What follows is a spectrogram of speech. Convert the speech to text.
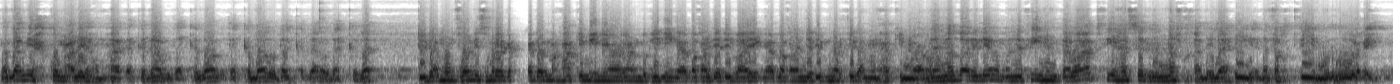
ما قام يحكم عليهم هذا كذا وذا كذا وذا كذا وذا كذا وذا كذا tidak memfonis mereka dan menghakimi ini orang begini nggak bakal jadi baik nggak bakalan jadi benar tidak menghakimi orang لأن نظر إليهم أن فيهم ذوات فيها سر النفخة الإلهية نفخت فيهم الروحي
